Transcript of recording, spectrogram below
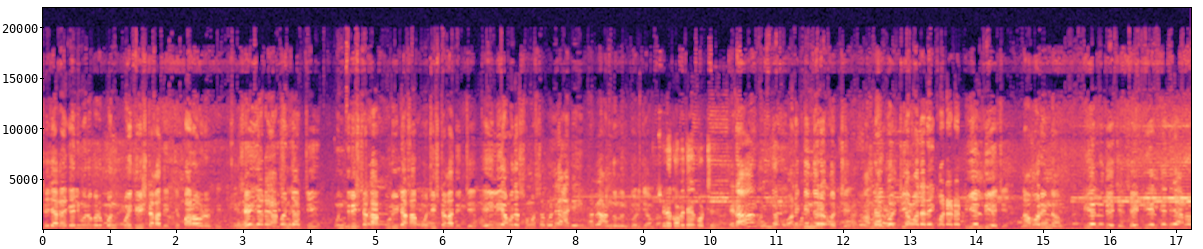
সেই জায়গায় গেলি মনে করো পঁয়ত্রিশ টাকা দিচ্ছে পার অর্ডার পিস সেই জায়গায় এখন যাচ্ছি উনত্রিশ টাকা কুড়ি টাকা পঁচিশ টাকা দিচ্ছে। এই নিয়ে আমাদের সমস্যা বলে আজ এইভাবে আন্দোলন করেছি আমরা। এটা কবে থেকে করছে? এটা অনেক দিন ধরে করছে। আমরা বলছি আমাদের এই কটাটা টিএল দিয়েছে নামরির নাম। টিএলও দিয়েছে সেই টিএলকে দিয়ে আমরা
